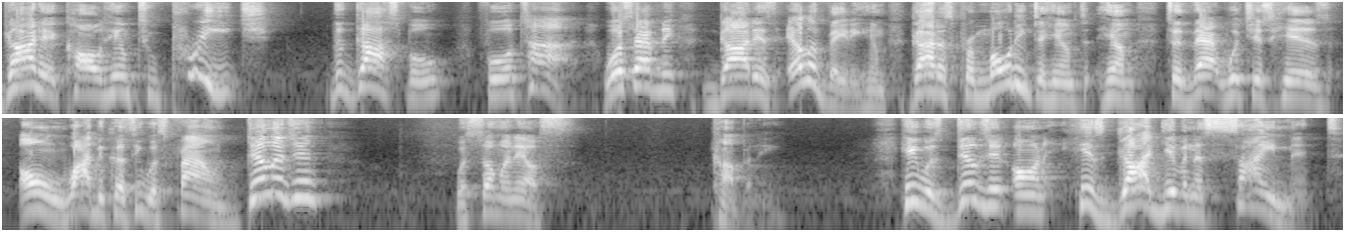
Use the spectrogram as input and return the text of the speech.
God had called him to preach the gospel full time. What's happening? God is elevating him. God is promoting to him to him to that which is his own. Why? Because he was found diligent with someone else company. He was diligent on his God given assignment.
